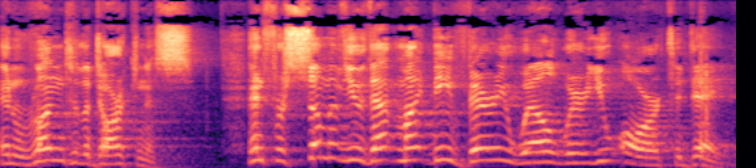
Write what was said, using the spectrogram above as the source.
and run to the darkness. And for some of you, that might be very well where you are today.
